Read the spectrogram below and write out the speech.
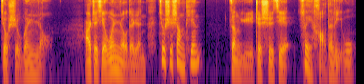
就是温柔，而这些温柔的人，就是上天赠予这世界最好的礼物。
